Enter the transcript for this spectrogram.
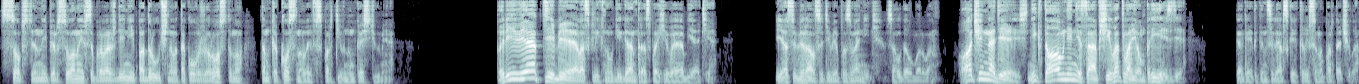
с собственной персоной в сопровождении подручного такого же роста, но тонкокосного и в спортивном костюме. «Привет тебе!» — воскликнул гигант, распахивая объятия. «Я собирался тебе позвонить», — солгал Марван. «Очень надеюсь. Никто мне не сообщил о твоем приезде». Какая-то канцелярская крыса напортачила.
